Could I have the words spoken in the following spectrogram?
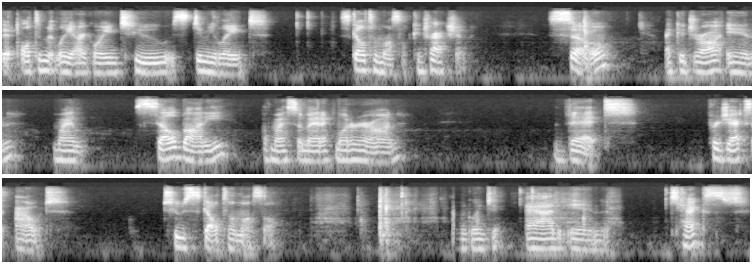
that ultimately are going to stimulate skeletal muscle contraction. So I could draw in my cell body of my somatic motor neuron that projects out to skeletal muscle. I'm going to add in text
